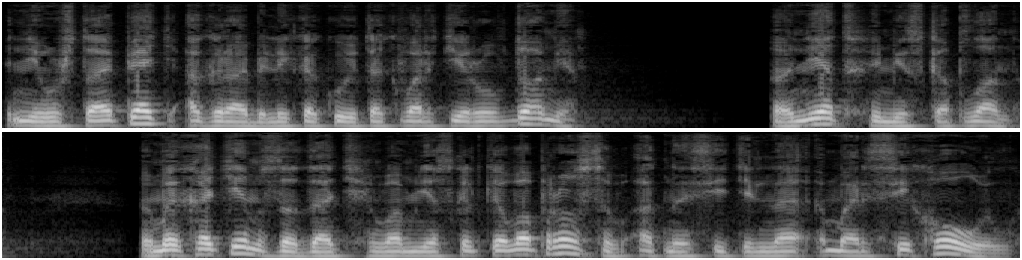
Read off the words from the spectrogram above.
Неужто опять ограбили какую-то квартиру в доме?» «Нет, мисс Каплан. Мы хотим задать вам несколько вопросов относительно Мерси Хоуэлл.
